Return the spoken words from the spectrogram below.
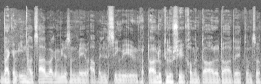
wegen dem Inhalt selber, wegen dem Video, sondern mehr auch, weil es irgendwie, da schaut ein lustiger Kommentar oder da, dort und so.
